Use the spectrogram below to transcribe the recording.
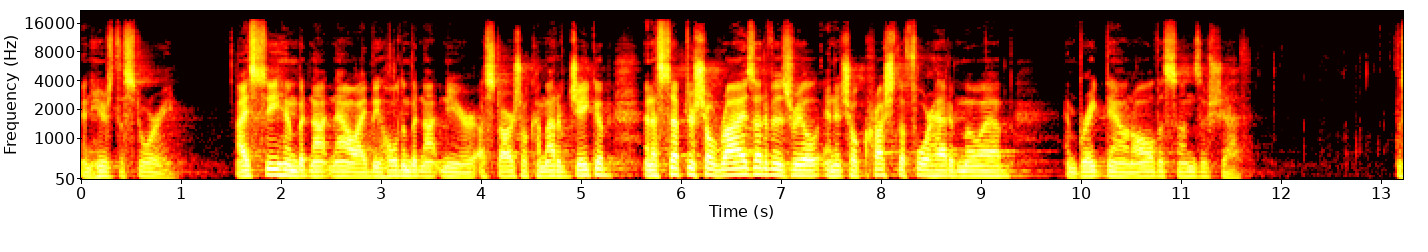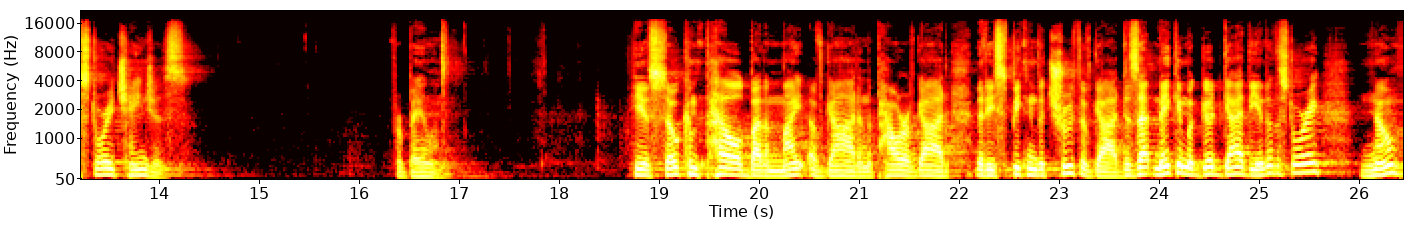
And here's the story I see him, but not now. I behold him, but not near. A star shall come out of Jacob, and a scepter shall rise out of Israel, and it shall crush the forehead of Moab and break down all the sons of Sheth. The story changes for Balaam. He is so compelled by the might of God and the power of God that he's speaking the truth of God. Does that make him a good guy at the end of the story? No.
